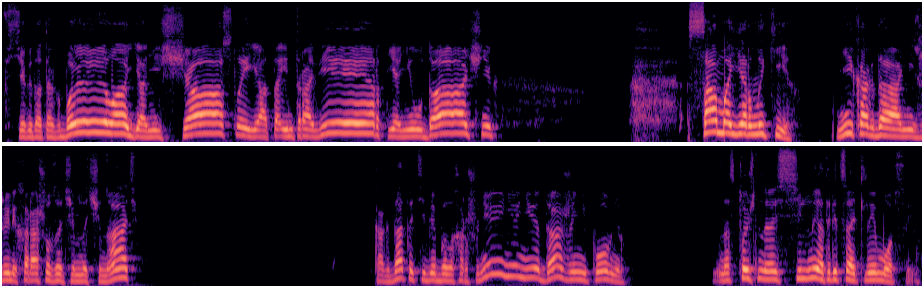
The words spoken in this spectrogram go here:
Всегда так было, я несчастный, я-то интроверт, я неудачник. Самоярлыки. Никогда они жили хорошо, зачем начинать? Когда-то тебе было хорошо. Не-не-не, даже не помню. Настолько сильны отрицательные эмоции.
